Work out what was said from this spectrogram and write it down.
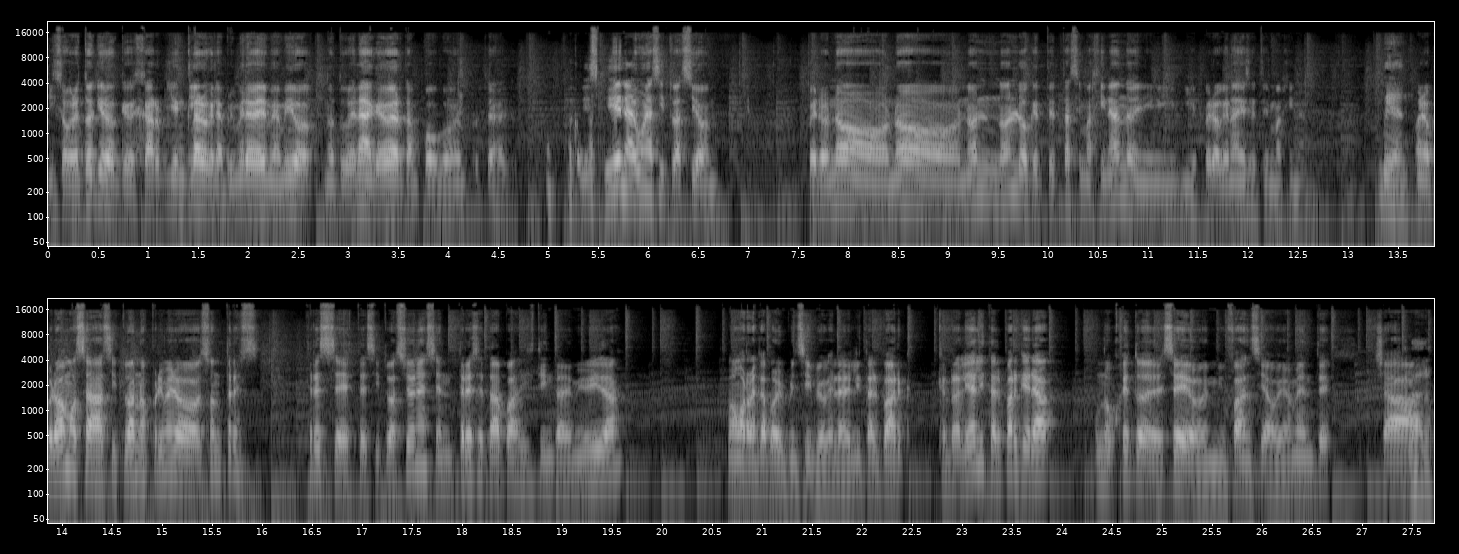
y sobre todo quiero dejar bien claro que la primera vez mi amigo no tuve nada que ver tampoco. ¿eh? coincidí en alguna situación. Pero no, no, no, no en lo que te estás imaginando y, ni, espero que nadie se esté imaginando. Bien. Bueno, pero vamos a situarnos primero. Son tres, tres este, situaciones en tres etapas distintas de mi vida. Vamos a arrancar por el principio, que es la de Little Park. Que en realidad Little Park era un objeto de deseo en mi infancia, obviamente. Ya claro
